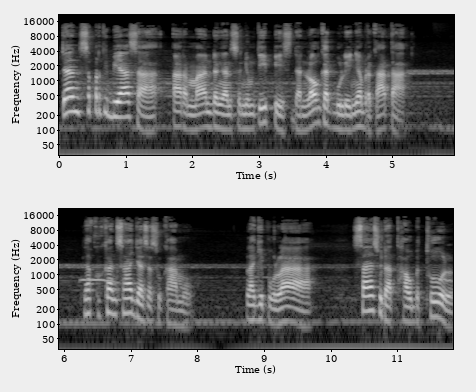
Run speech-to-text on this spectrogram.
Dan seperti biasa Arman dengan senyum tipis dan logat bulinya berkata Lakukan saja sesukamu. Lagi pula Saya sudah tahu betul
